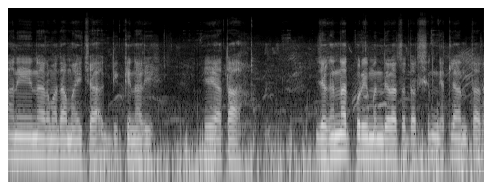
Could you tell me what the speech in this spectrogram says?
आणि नर्मदा माईच्या अगदी किनारी हे आता जगन्नाथपुरी मंदिराचं दर्शन घेतल्यानंतर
